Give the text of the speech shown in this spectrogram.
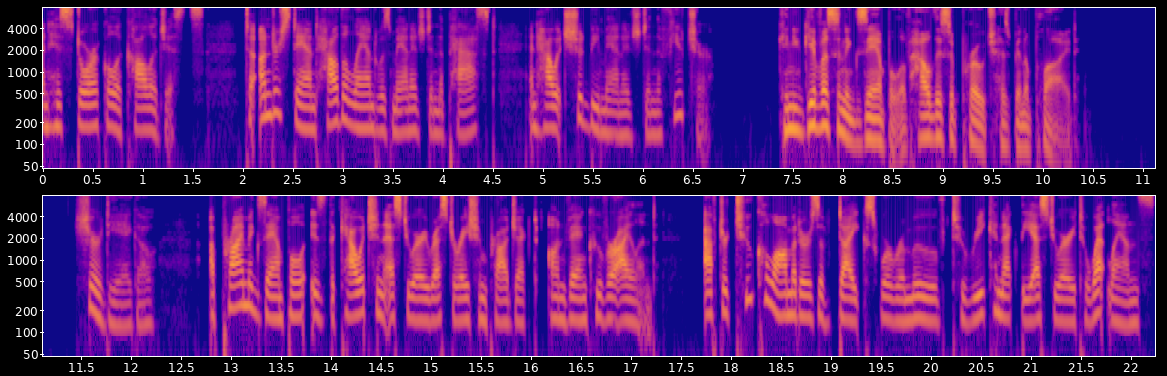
and historical ecologists to understand how the land was managed in the past and how it should be managed in the future. Can you give us an example of how this approach has been applied? Sure, Diego. A prime example is the Cowichan Estuary Restoration Project on Vancouver Island. After two kilometers of dikes were removed to reconnect the estuary to wetlands,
